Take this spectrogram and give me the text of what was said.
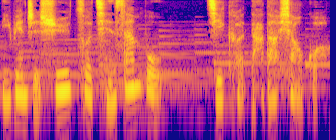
你便只需做前三步，即可达到效果。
